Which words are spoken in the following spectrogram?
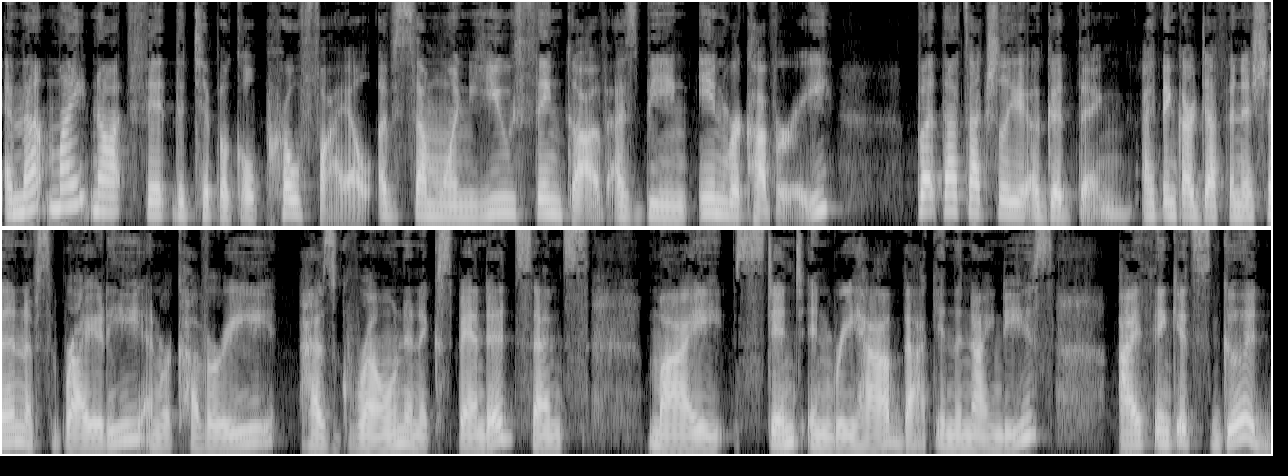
And that might not fit the typical profile of someone you think of as being in recovery, but that's actually a good thing. I think our definition of sobriety and recovery has grown and expanded since my stint in rehab back in the 90s. I think it's good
